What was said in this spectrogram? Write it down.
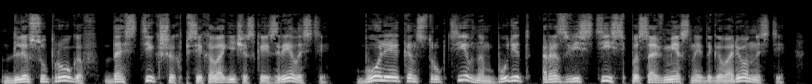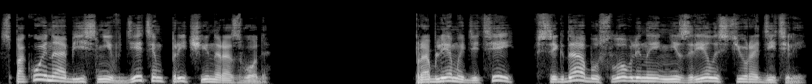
Для супругов, достигших психологической зрелости, более конструктивным будет развестись по совместной договоренности, спокойно объяснив детям причины развода. Проблемы детей всегда обусловлены незрелостью родителей,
